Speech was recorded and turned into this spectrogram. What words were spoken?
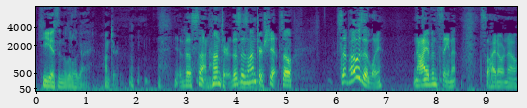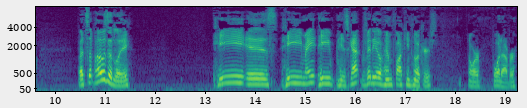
He is in the little guy, Hunter. the son, Hunter. This is Hunter shit. So supposedly, now I haven't seen it, so I don't know. But supposedly, he is he made he he's got video of him fucking hookers or whatever.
